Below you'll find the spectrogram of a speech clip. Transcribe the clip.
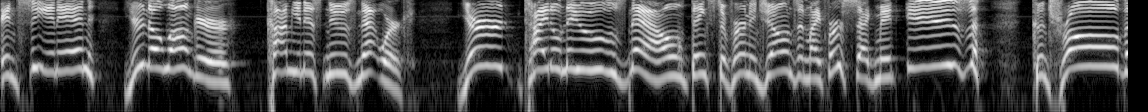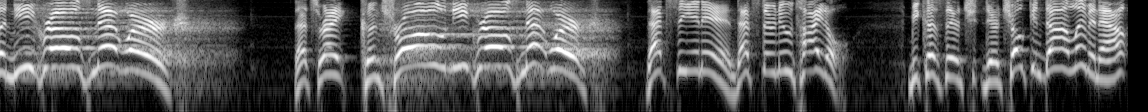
And CNN, you're no longer Communist News Network. Your title news now, thanks to Vernon Jones in my first segment, is Control the Negroes Network. That's right, Control Negroes Network. That's CNN. That's their new title because they're ch- they're choking Don Lemon out,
